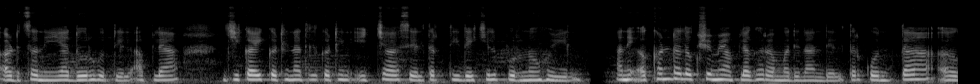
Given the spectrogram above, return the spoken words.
अडचणी या दूर होतील. आपल्या जी काही कठीणातील कठीण इच्छा असेल तर ती देखील पूर्ण होईल. आणि अखंड लक्ष्मी आपल्या घरामध्ये नांदेल. तर कोणता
